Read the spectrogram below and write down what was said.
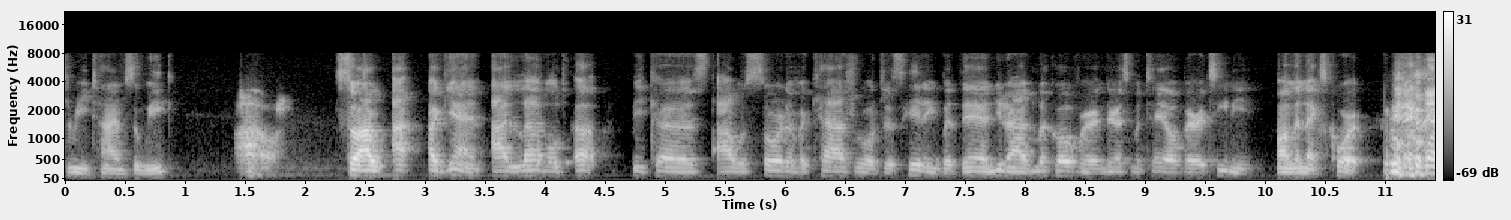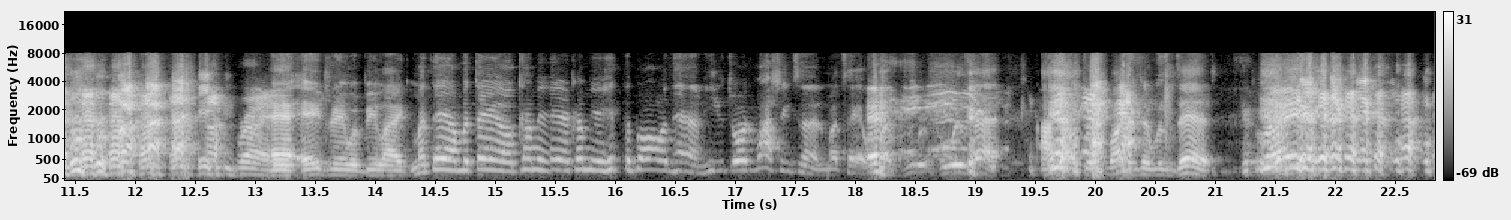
three times a week. Wow. So I, I again I leveled up because I was sort of a casual just hitting, but then you know I'd look over and there's Matteo Berrettini on the next court. right. right. And Adrian would be like, Matteo, Matteo, come here, come here, hit the ball with him. He's George Washington. Matteo was like, who, who is that? I thought George Washington was dead. Right.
